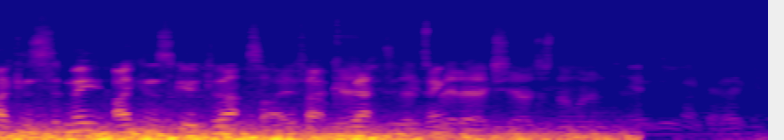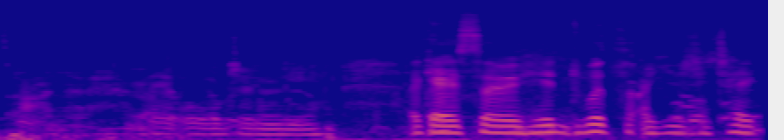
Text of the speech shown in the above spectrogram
I can s- mo- I can scoot to that side if that'd be Okay, better. You that's think? better actually. I just don't want him to. It's fine. They're all generally. Okay, so head width I usually take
